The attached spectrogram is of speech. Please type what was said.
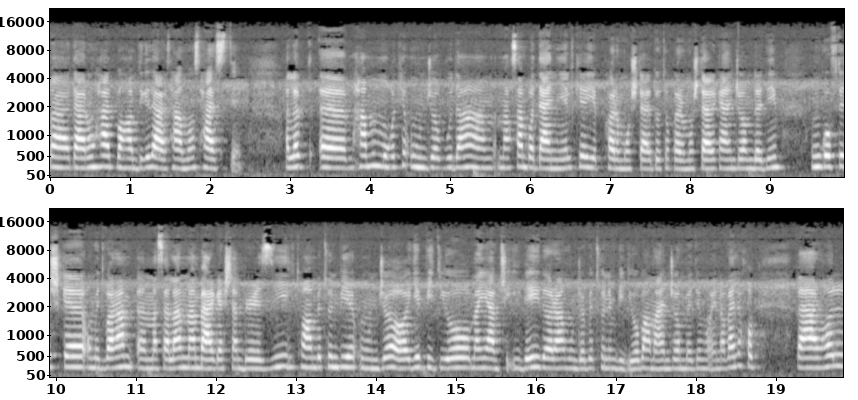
و در اون حد با هم دیگه در تماس هستیم. حالا همون موقع که اونجا بودم مثلا با دنیل که یه کار مشترک دو تا کار مشترک انجام دادیم اون گفتش که امیدوارم مثلا من برگشتم برزیل تو هم بتونی بیای اونجا. یه ویدیو من یه همچی ایده ای دارم اونجا بتونیم ویدیو با هم انجام بدیم و اینا. ولی خب به هر حال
